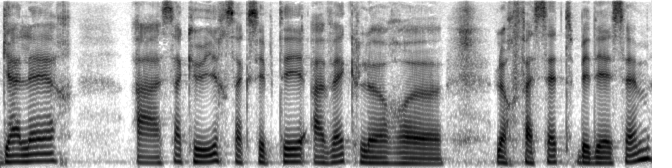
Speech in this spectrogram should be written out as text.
galèrent à s'accueillir, s'accepter avec leur, euh, leur facette BDSM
